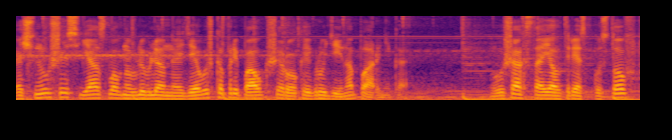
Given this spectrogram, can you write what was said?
Качнувшись, я, словно влюбленная девушка, припал к широкой груди напарника. В ушах стоял треск кустов,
